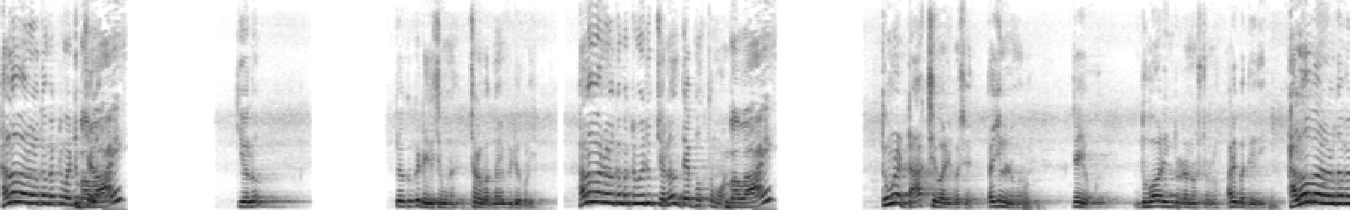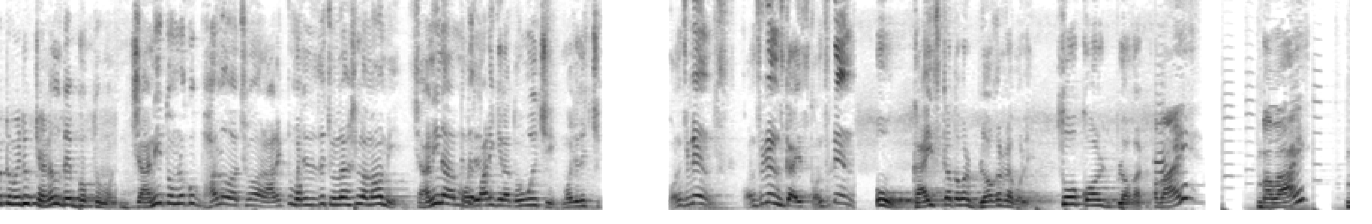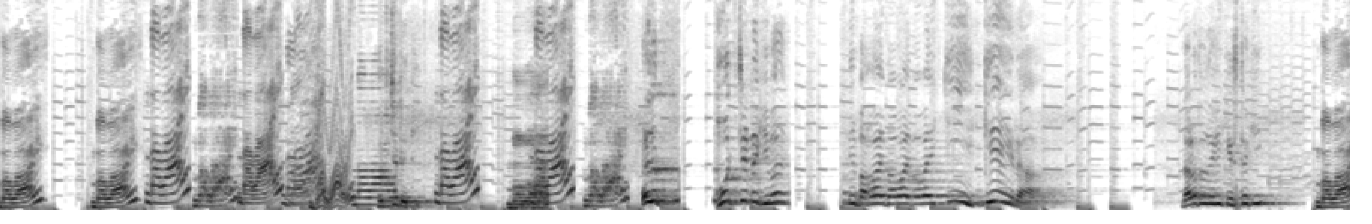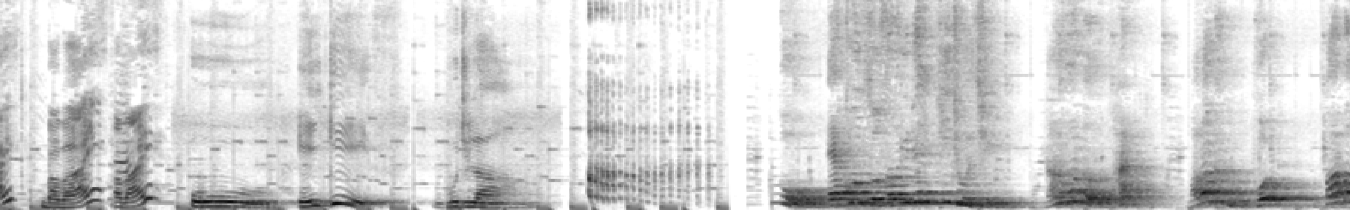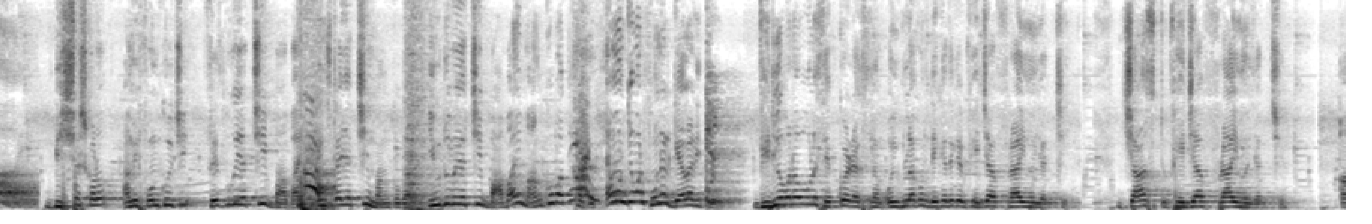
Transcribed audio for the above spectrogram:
Hello and welcome back to my YouTube channel কি হলো? কেউ কেউকে ডেকেছে মনে হয়? ছাড়ো বাদ আমি ভিডিও করি। Hello and welcome back to my YouTube channel দেব ভক্ত মন বাবাই কেউ মনে ডাকছে বাড়ির পাশে তাই জন্য এরকম যাই হোক দুবার ইন্ট্রোটা নষ্ট হলো আরেকবার দিয়ে দিই। Hello welcome back to my YouTube channel দেব ভক্ত মন জানি তোমরা খুব ভালো আছো আর আরেকটু মজা দিতে চলে আসলাম আমি। জানি না মজা পারি কিনা তো বলছি মজা দিচ্ছি। কনফিডেন্স কনফিডেন্স গাইস কনফিডেন্স ও গাইসটা তো আবার ব্লগাররা বলে। সো কল্ড ব্লগার বাবাই বাবাই বাবাই বাবাই। হচ্ছেটা কি? এই যে, হচ্ছেটা কি ভাই? এই বাবাই বাবাই বাবাই কি কে এরা? দাঁড়া তো দেখি কেসটা কি? বাবাই বাবাই বাবাই। ও এই কেস বুঝলাম। তো এখন সোশ্যাল মিডিয়ায় কি চলছে? বাবাই বিশ্বাস করো আমি ফোন খুলছি ফেসবুকে যাচ্ছি বাবাই ইনস্টায় যাচ্ছি মাংকো ভাত। ইউটিউবে যাচ্ছি বাবাই মাংকো ভাত খাব। এমনকি আমার ফোনের গ্যালারিতে ভিডিও বানাবো বলে সেভ করে রাখছিলাম ওইগুলো এখন দেখে দেখে ভেজা ফ্রাই হয়ে যাচ্ছে। জাস্ট ভেজা ফ্রাই হয়ে যাচ্ছে।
